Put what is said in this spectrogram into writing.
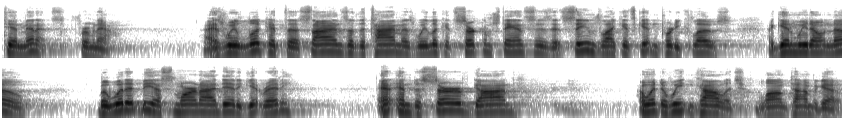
10 minutes from now. As we look at the signs of the time, as we look at circumstances, it seems like it's getting pretty close. Again, we don't know. But would it be a smart idea to get ready and, and to serve God? I went to Wheaton College a long time ago.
